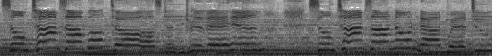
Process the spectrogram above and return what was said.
Sometimes I'm both tossed and driven. Sometimes I know not where to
